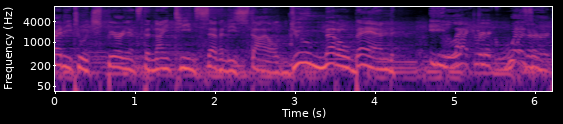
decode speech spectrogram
Ready to experience the 1970s style doom metal band Electric Wizard.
